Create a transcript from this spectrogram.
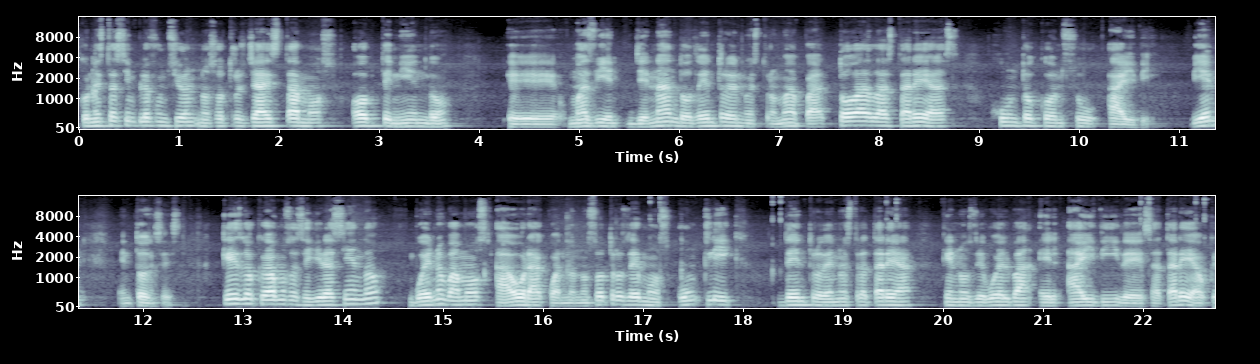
con esta simple función, nosotros ya estamos obteniendo, eh, más bien llenando dentro de nuestro mapa todas las tareas junto con su ID. Bien, entonces, ¿qué es lo que vamos a seguir haciendo? Bueno, vamos ahora, cuando nosotros demos un clic dentro de nuestra tarea, que nos devuelva el ID de esa tarea, ¿ok?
